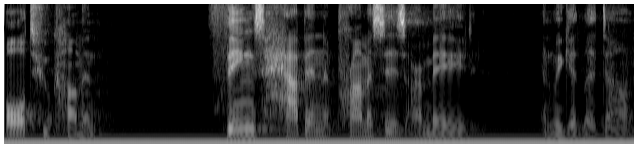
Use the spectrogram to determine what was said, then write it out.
all too common. Things happen, promises are made, and we get let down.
